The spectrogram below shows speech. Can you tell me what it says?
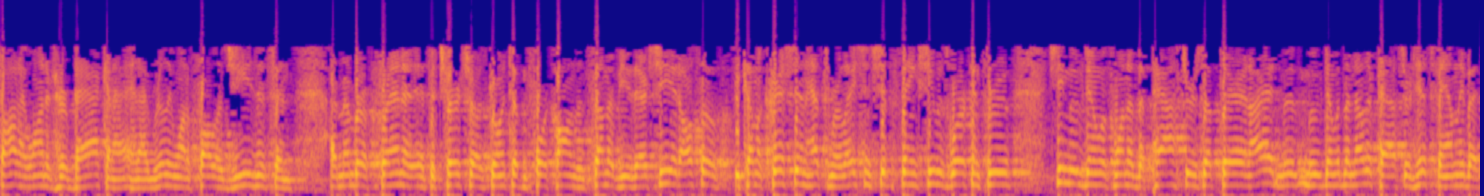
thought I wanted her back, and I, and I really want to follow Jesus. And I remember a friend at, at the church I was going to up in Fort Collins and Summit View there. She had also become a Christian, had some relationship things she was working through. She moved in with one of the pastors up there, and I had moved, moved in with another pastor and his family. But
